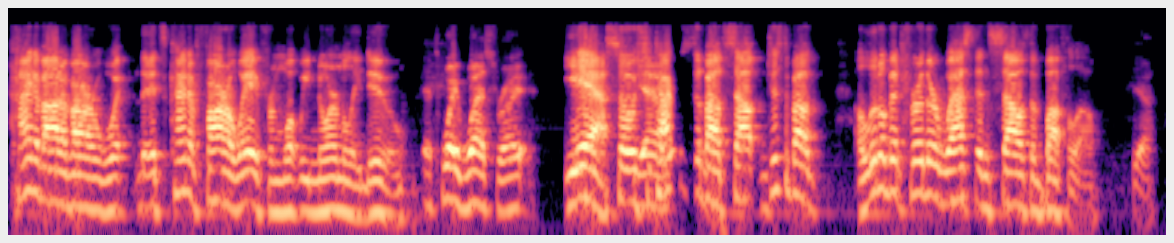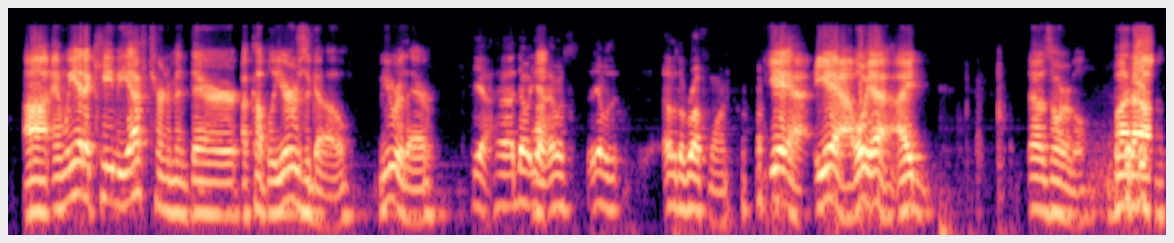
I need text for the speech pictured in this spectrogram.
kind of out of our way. It's kind of far away from what we normally do. It's way west, right? Yeah. So yeah. Chautauqua's about south, just about a little bit further west and south of Buffalo. Yeah. Uh, and we had a KBF tournament there a couple years ago. We were there. Yeah. Uh, no, yeah. Uh, it was it was that was a rough one. yeah. Yeah. Oh yeah. I. That was horrible. But um.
